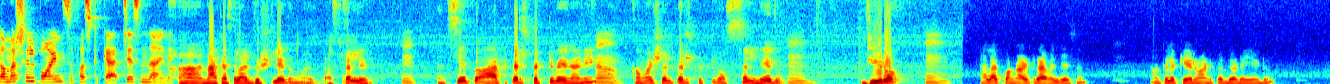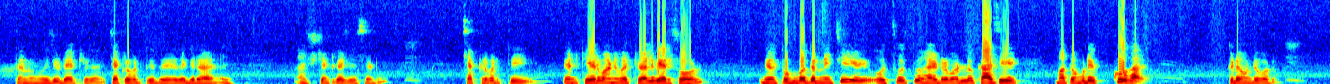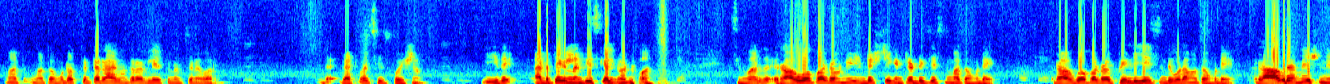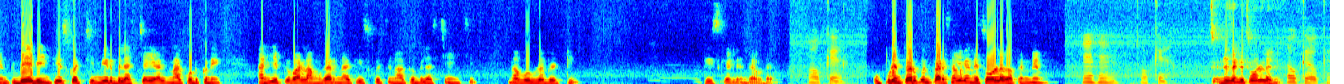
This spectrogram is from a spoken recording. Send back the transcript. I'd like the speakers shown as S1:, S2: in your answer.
S1: Commercial points first catch చేసింది ఆయనే.
S2: నాకు అసలు ఆ దృష్టి లేదమ్మా అస్సలు లేదు. ఎంతసేపు ఆర్ట్ పెర్స్పెక్టివే కానీ కమర్షియల్ పెర్స్పెక్టివ్ అస్సలు లేదు. జీరో అలా కొన్నాళ్ళు ట్రావెల్ చేసాం అంతలో కేరవాణి పెద్దవాడు అయ్యాడు. తను మ్యూజిక్ డైరెక్టర్గా చక్రవర్తి దగ్గర అసిస్టెంట్గా చేశాడు. చక్రవర్తి నేను కేరవాణి ట్వెల్వ్ ఇయర్స్ ఓల్డ్ మేము తుంగభద్ర నుంచి వస్తూ వస్తూ హైదరాబాద్లో కాశీ మా తమ్ముడు ఎక్కువగా ఇక్కడే ఉండేవాడు. మా మా తమ్ముడు వస్తుంటే రాఘవంతరావు లేచుని వచ్చేవారు దట్ వాజ్ హిస్ పొజిషన్ ఇదే అడ్డతీగలు నన్ను తీసుకెళ్ళినోడు. సినిమా రావు గోపాలరావుని ఇండస్ట్రీకి ఇంట్రడ్యూస్ చేసింది మా తమ్ముడే. రావు గోపాలరావు పెళ్ళి చేసింది కూడా మా తమ్ముడే. రావు రమేష్ నేను బేబీని తీసుకొచ్చి మీరు బ్లెస్ చేయాలి నా కొడుకుని అని చెప్పి వాళ్ళ అమ్మగారు నాకు తీసుకొచ్చి నాతో బ్లెస్ చేయించి నా ఒళ్ళో పెట్టి తీసుకెళ్ళింది ఆవిడ.
S1: ఓకే.
S2: ఇప్పుడు ఇంతవరకు పర్సనల్గా నేను చూడలేదు అతను నేను.
S1: ఓకే.
S2: నిజంగా చూడలేదు.
S1: Okay okay.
